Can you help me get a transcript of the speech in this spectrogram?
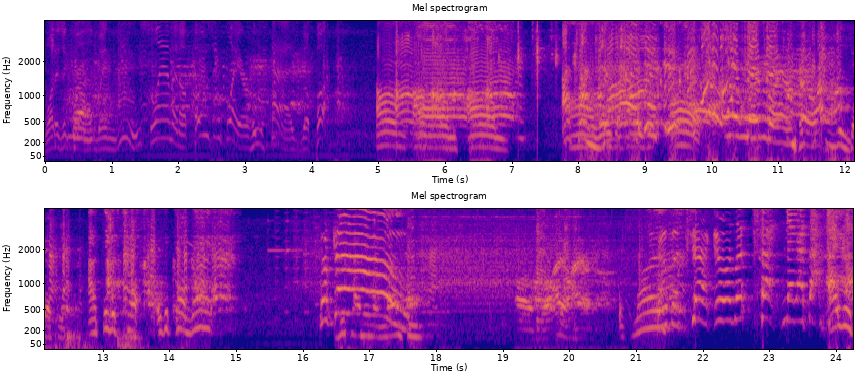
what is it called when you slam an opposing player who has the puck? Um, Um, um, I Oh, forgot. what is it called? I don't remember, bro. I'm just guessing. I think it's called. Is it called that? Let's go! Oh, well, I don't have. It What? was a check. It was a check. Nigga, stop. I was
